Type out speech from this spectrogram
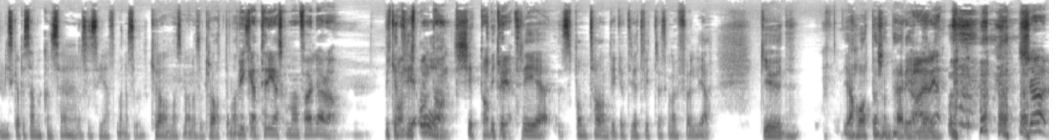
vi ska på samma konsert och så ses man och så kramas man och så pratar man. Vilka tre ska man följa då? vilka tre, spontant. shit, Topp vilka tre. tre. spontant, vilka tre twittrar ska man följa? Gud, jag hatar sånt här. Ja, jag vet. Kör!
